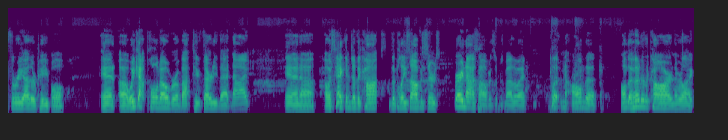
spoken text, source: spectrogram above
three other people, and uh, we got pulled over about two thirty that night, and uh, I was taken to the cops, the police officers, very nice officers, by the way, putting on the on the hood of the car, and they were like,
